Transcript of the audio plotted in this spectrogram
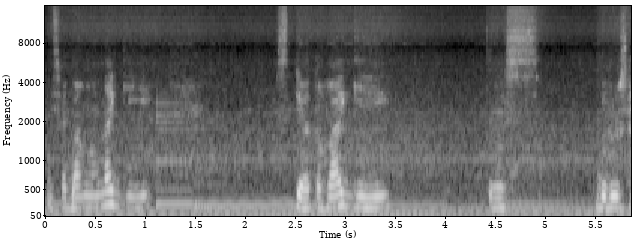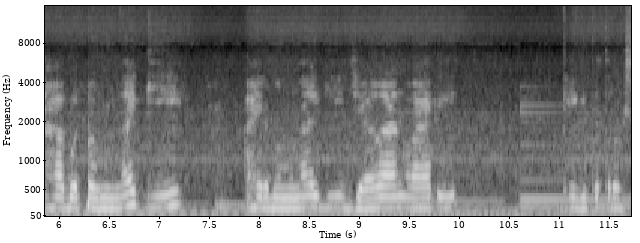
bisa bangun lagi jatuh lagi. Terus berusaha buat bangun lagi. Akhir bangun lagi jalan lari. Kayak gitu terus.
